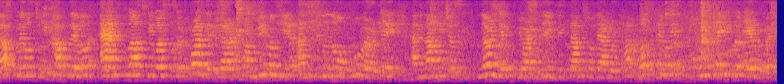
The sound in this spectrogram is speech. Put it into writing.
last level to the top level, and plus he was surprised that there are some women here and he didn't know who were they, and now he just learned that you are staying with them, so they are your families. He's thanking to everybody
